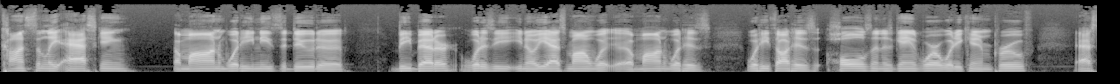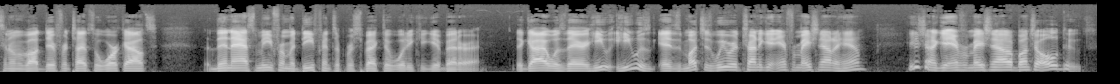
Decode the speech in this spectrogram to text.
constantly asking Ahman what he needs to do to be better? What is he? You know, he asked Ahman what Ahman what his what he thought his holes in his games were, what he can improve. Asking him about different types of workouts. Then asked me from a defensive perspective what he could get better at. The guy was there. He he was as much as we were trying to get information out of him. He was trying to get information out of a bunch of old dudes.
